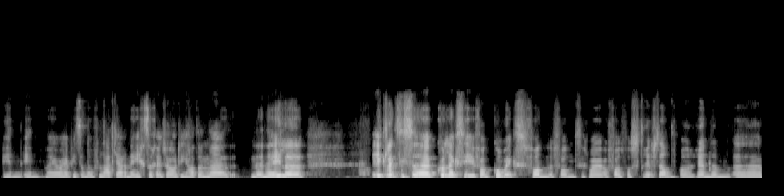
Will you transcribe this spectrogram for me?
in, in nou ja, waar heb je het dan over, laat jaren negentig en zo. Die had een, een hele eclectische collectie van comics, van, van, zeg maar, van, van strips dan, van random uh,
